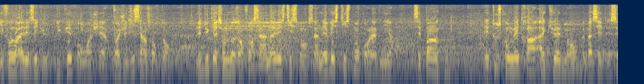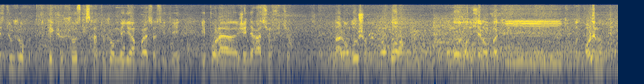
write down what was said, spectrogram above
Il faudrait les éduquer pour moins cher. Moi je dis c'est important. L'éducation de nos enfants c'est un investissement. C'est un investissement pour l'avenir. C'est pas un coût. Et tout ce qu'on mettra actuellement, eh ben, c'est toujours quelque chose qui sera toujours meilleur pour la société et pour la génération future. Bah, L'embauche, hein, l'emploi. Hein. Pour moi aujourd'hui c'est l'emploi qui, pose problème. Hein.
